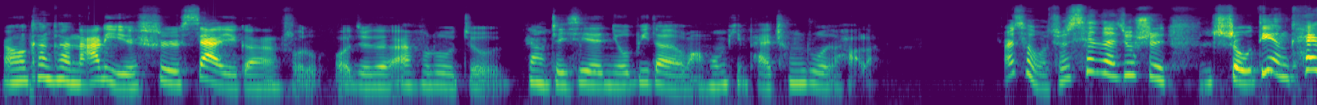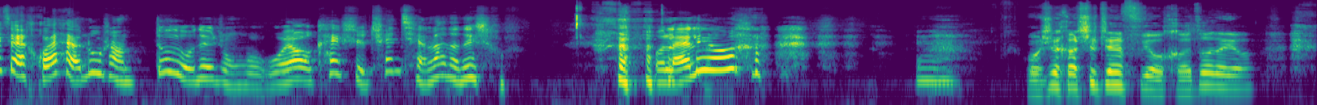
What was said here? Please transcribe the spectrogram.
然后看看哪里是下一个安福路。我觉得安福路就让这些牛逼的网红品牌撑住就好了。而且我觉得现在就是手电开在淮海路上都有那种我我要开始圈钱了的那种，我来了哟。嗯，我是和市政府有合作的哟。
